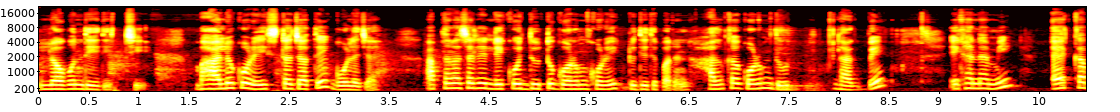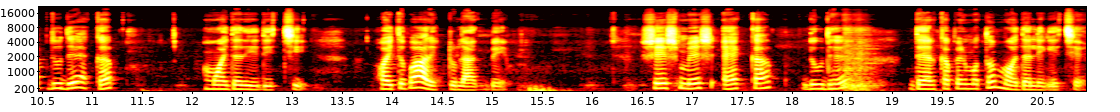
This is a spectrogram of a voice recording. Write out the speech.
লবণ দিয়ে দিচ্ছি। ভালো করে ইস্টটা যাতে গলে যায়। আপনারা চাইলে লিকুইড দুধও গরম করে একটু দিতে পারেন। হালকা গরম দুধ লাগবে। এখানে আমি এক কাপ দুধে এক কাপ ময়দা দিয়ে দিচ্ছি। হয়তোবা আর একটু লাগবে। শেষমেশ এক কাপ দুধে দেড় কাপের মতো ময়দা লেগেছে।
